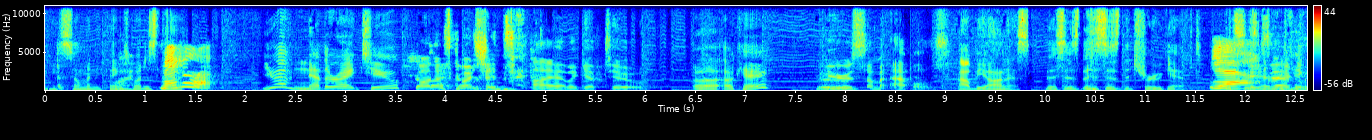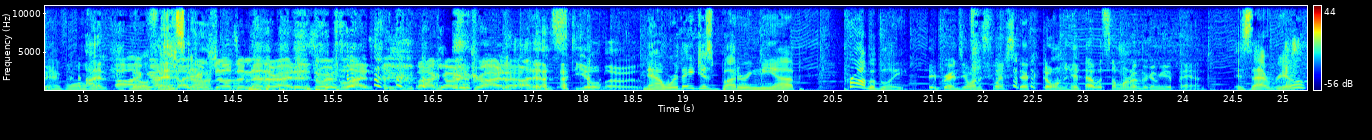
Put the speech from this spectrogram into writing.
go. me so many things? What is that? Netherite. You have netherite too? Don't ask questions. I have a gift too. Uh, okay. Here's some apples. I'll be honest. This is this is the true gift. Yeah. This is everything I've wanted. Oh, no I got offense, shotgun Don. shells and netherite is worth less. I'm going to cry now. I didn't steal those. Now, were they just buttering me up? Probably. Hey, Brands, you want to see my stick? Don't hit that with someone or they're gonna get banned. Is that real?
